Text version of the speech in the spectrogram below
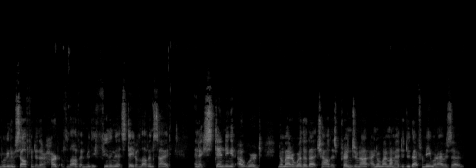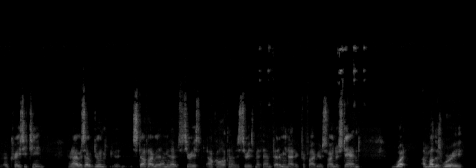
moving themselves into their heart of love and really feeling that state of love inside and extending it outward, no matter whether that child is present or not. I know my mom had to do that for me when I was a, a crazy teen. And I was out doing uh, stuff. I was, I mean, a serious alcoholic and I was a serious methamphetamine addict for five years. So I understand what a mother's worry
